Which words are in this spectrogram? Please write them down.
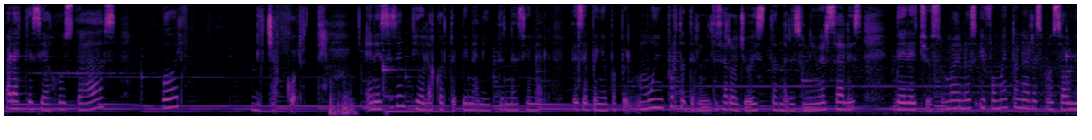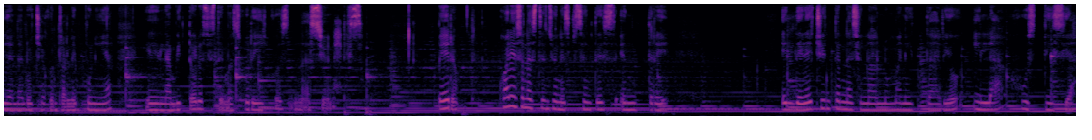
para que sean juzgadas por dicha corte. En ese sentido, la Corte Penal Internacional desempeña un papel muy importante en el desarrollo de estándares universales de derechos humanos y fomenta una responsabilidad en la lucha contra la impunidad en el ámbito de los sistemas jurídicos nacionales. Pero, ¿cuáles son las tensiones presentes entre el derecho internacional humanitario y la justicia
